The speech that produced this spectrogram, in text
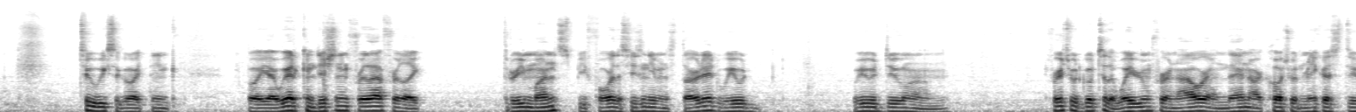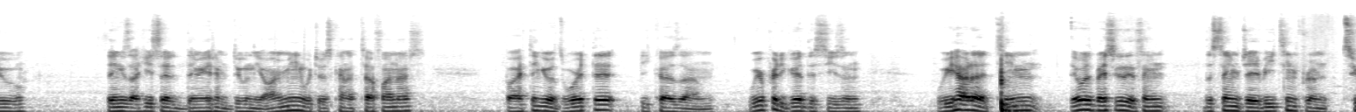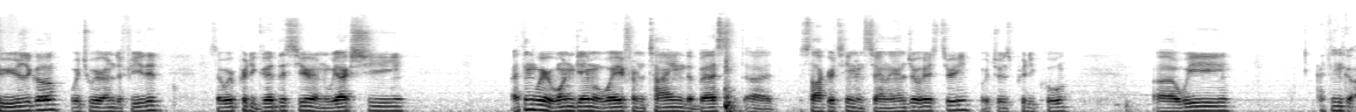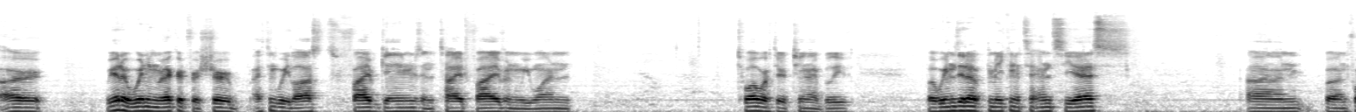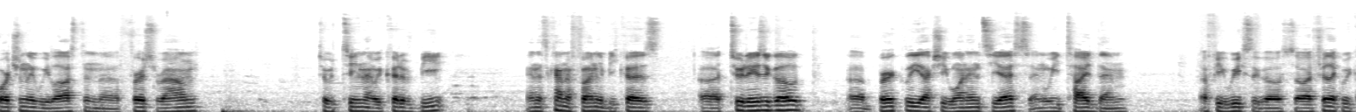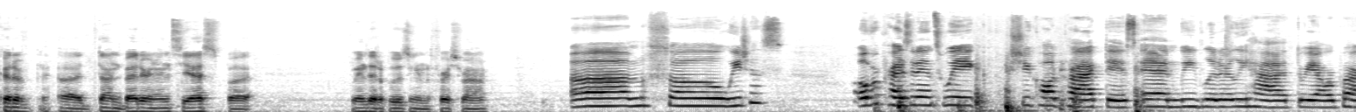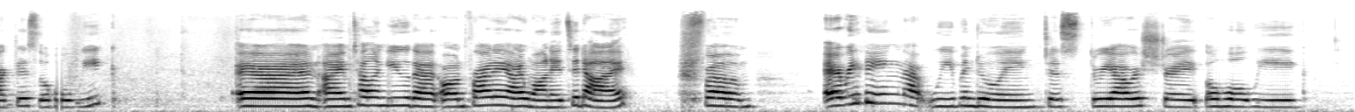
two weeks ago, I think. But yeah, we had conditioning for that for like three months before the season even started. We would, we would do um. First, we would go to the weight room for an hour, and then our coach would make us do things that he said they made him do in the army, which was kind of tough on us. But I think it was worth it because um we were pretty good this season. We had a team. It was basically the same the same JV team from two years ago, which we were undefeated. So we're pretty good this year, and we actually, I think we were one game away from tying the best uh, soccer team in San Leandro history, which was pretty cool. Uh, we, I think our, we had a winning record for sure. I think we lost five games and tied five, and we won. Twelve or thirteen, I believe, but we ended up making it to NCS. Um, but unfortunately, we lost in the first round to a team that we could have beat. And it's kind of funny because uh, two days ago, uh, Berkeley actually won NCS and we tied them a few weeks ago. So I feel like we could have uh, done better in NCS, but we ended up losing in the first round. Um, so we just over President's Week, she called practice, and we literally had three hour practice the whole week. And I'm telling you that on Friday I wanted to die from everything that we've been doing, just three hours straight the whole week,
